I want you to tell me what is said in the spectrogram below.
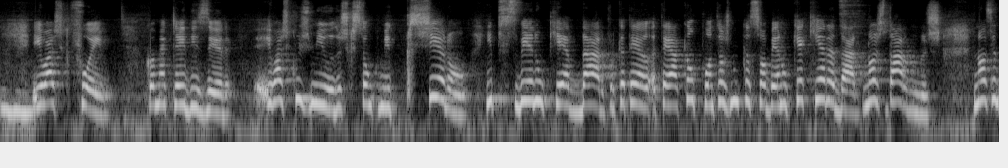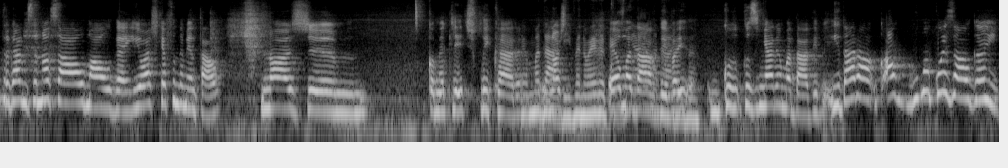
Uhum. Eu acho que foi, como é que lhe dizer, eu acho que os miúdos que estão comigo cresceram e perceberam o que é dar, porque até, até àquele ponto eles nunca souberam o que é que era dar. Nós darmos, nós entregarmos a nossa alma a alguém, e eu acho que é fundamental. Nós. Hum, como é que lhe hei de explicar? É uma dádiva, Nós, não é? é uma dádiva. É uma dádiva. Cozinhar é uma dádiva. E dar alguma coisa a alguém.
